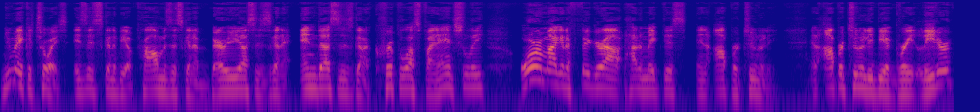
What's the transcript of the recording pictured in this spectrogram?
you make a choice. Is this going to be a problem? Is this going to bury us? Is this going to end us? Is this going to cripple us financially? Or am I going to figure out how to make this an opportunity? An opportunity to be a great leader,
